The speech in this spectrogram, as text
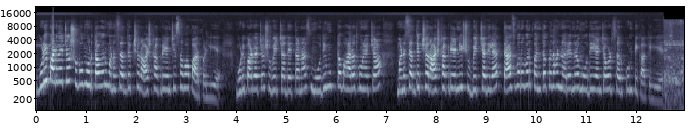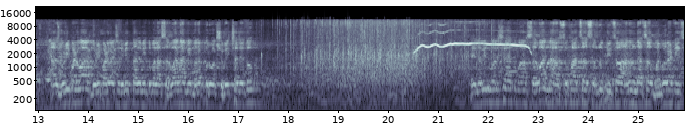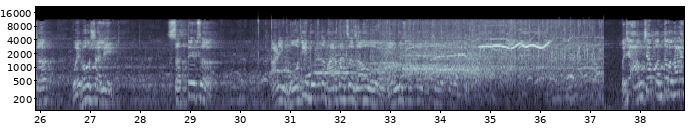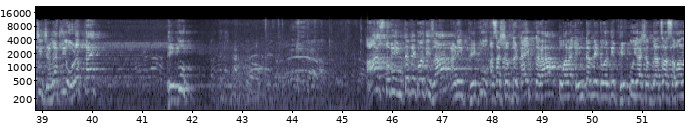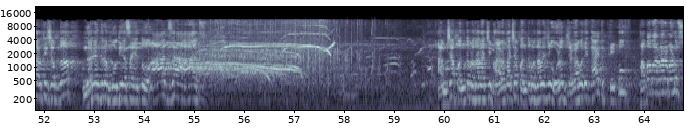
गुढीपाडव्याच्या शुभ मुहूर्तावर मनसे अध्यक्ष राज ठाकरे यांची सभा पार पडली आहे. गुढीपाडव्याच्या शुभेच्छा देतानाच मोदीमुक्त भारत होण्याच्या मनसे अध्यक्ष राज ठाकरे यांनी शुभेच्छा दिल्या त्याचबरोबर पंतप्रधान नरेंद्र मोदी यांच्यावर सरकून टीका केली आहे. आज गुढीपाडवा गुढीपाडव्याच्या निमित्तानं मी तुम्हाला सर्वांना मी मनपूर्वक शुभेच्छा देतो. हे नवीन वर्ष तुम्हाला सर्वांना सुखाचं समृद्धीचं आनंदाचं भरभराटीचं वैभवशाली सत्तेचं आणि मोदी मुक्त भारताचं जाऊ एवढीच फक्त एक इच्छा व्यक्त करतो म्हणजे आमच्या पंतप्रधानाची जगातली ओळख काय? फेकू? आज तुम्ही इंटरनेटवरती जा आणि फेकू असा शब्द टाईप करा. तुम्हाला इंटरनेटवरती फेकू या शब्दाचा समानार्थी शब्द नरेंद्र मोदी असा येतो. आज जा आज. आमच्या पंतप्रधानाची भारताच्या पंतप्रधानाची ओळख जगामध्ये काय? तर फेकू थापा मारणारा माणूस.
